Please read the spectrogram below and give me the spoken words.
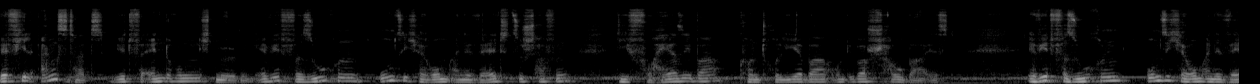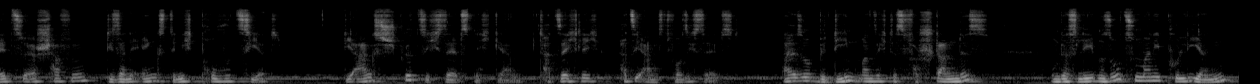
Wer viel Angst hat, wird Veränderungen nicht mögen. Er wird versuchen, um sich herum eine Welt zu schaffen, die vorhersehbar, kontrollierbar und überschaubar ist. Er wird versuchen, um sich herum eine Welt zu erschaffen, die seine Ängste nicht provoziert. Die Angst spürt sich selbst nicht gern. Tatsächlich hat sie Angst vor sich selbst. Also bedient man sich des Verstandes, um das Leben so zu manipulieren,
